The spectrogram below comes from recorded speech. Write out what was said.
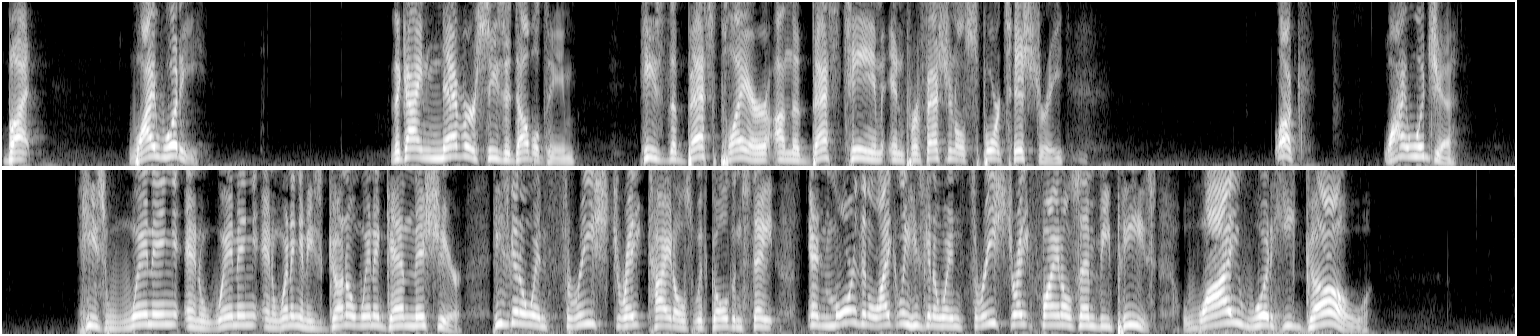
But why would he? The guy never sees a double team. He's the best player on the best team in professional sports history. Look, why would you? He's winning and winning and winning, and he's going to win again this year. He's going to win three straight titles with Golden State, and more than likely, he's going to win three straight finals MVPs. Why would he go?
